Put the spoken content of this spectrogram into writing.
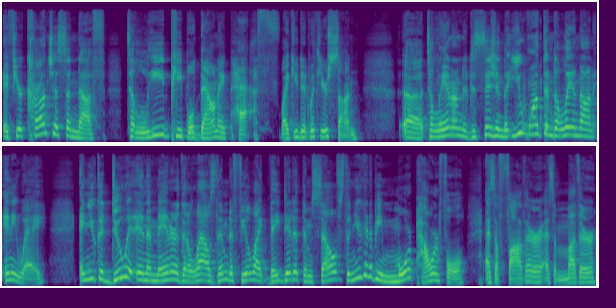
if you're conscious enough to lead people down a path, like you did with your son, uh, to land on a decision that you want them to land on anyway, and you could do it in a manner that allows them to feel like they did it themselves, then you're going to be more powerful as a father, as a mother,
